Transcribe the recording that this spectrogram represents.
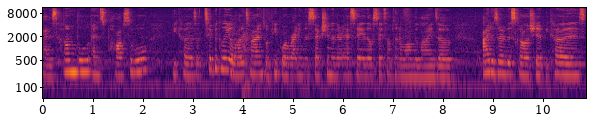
as humble as possible because typically a lot of times when people are writing this section in their essay they'll say something along the lines of I deserve this scholarship because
